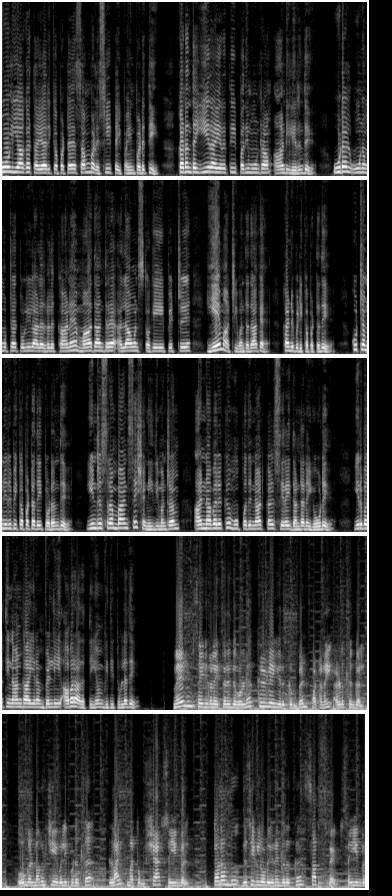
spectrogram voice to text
போலியாக தயாரிக்கப்பட்ட சம்பள சீட்டை பயன்படுத்தி கடந்த ஈராயிரத்தி பதிமூன்றாம் ஆண்டிலிருந்து உடல் ஊனமுற்ற தொழிலாளர்களுக்கான மாதாந்திர அலாவன்ஸ் தொகையை பெற்று ஏமாற்றி வந்ததாக கண்டுபிடிக்கப்பட்டது. குற்றம் நிரூபிக்கப்பட்டதைத் தொடர்ந்து இன்று சிரம்பான் செஷன் நீதிமன்றம் அந்நபருக்கு முப்பது நாட்கள் சிறை தண்டனையோடு இருபத்தி நான்காயிரம் வெள்ளி அபராதத்தையும் விதித்துள்ளது. மேலும் செய்திகளை தெரிந்து கொள்ள கீழே இருக்கும் பெல் பட்டனை அழுத்துங்கள். உங்கள் மகிழ்ச்சியை வெளிப்படுத்த லைக் மற்றும் ஷேர் செய்யுங்கள். தொடர்ந்து திசைகளோடு இணைந்திருக்க சப்ஸ்கிரைப் செய்யுங்கள்.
